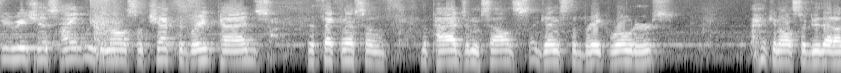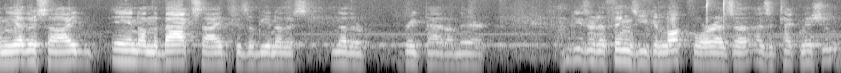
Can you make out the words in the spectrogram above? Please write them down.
Once we reach this height, we can also check the brake pads, the thickness of the pads themselves against the brake rotors. We can also do that on the other side and on the back side because there'll be another another brake pad on there. These are the things you can look for as a, as a technician.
